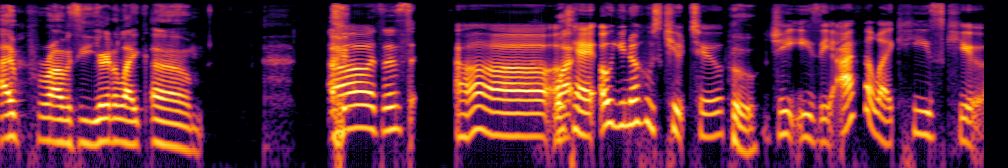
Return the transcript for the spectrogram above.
I promise you, you're gonna like um. Oh, is this? Oh, What? okay. Oh, you know who's cute too? Who? G-Eazy. I feel like he's cute.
